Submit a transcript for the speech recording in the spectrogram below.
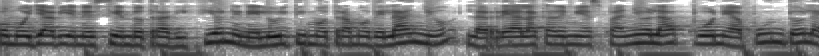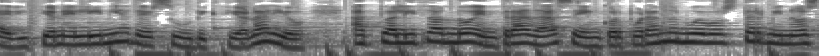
Como ya viene siendo tradición en el último tramo del año, la Real Academia Española pone a punto la edición en línea de su diccionario, actualizando entradas e incorporando nuevos términos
